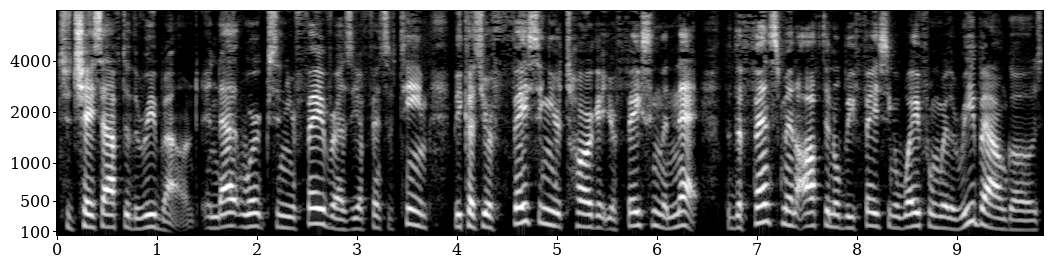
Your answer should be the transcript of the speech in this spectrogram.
to chase after the rebound. And that works in your favor as the offensive team because you're facing your target, you're facing the net. The defensemen often will be facing away from where the rebound goes,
